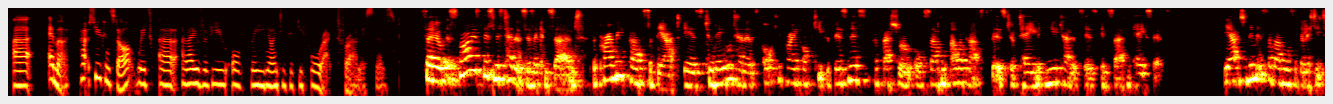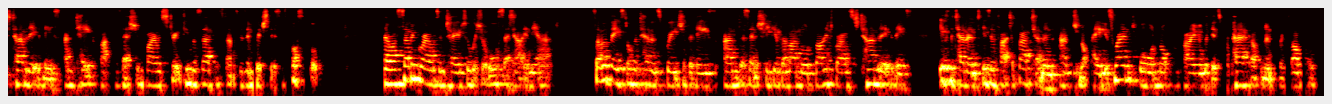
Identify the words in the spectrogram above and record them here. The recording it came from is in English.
Uh, Emma, perhaps you can start with uh, an overview of the 1954 Act for our listeners. So, as far as business tenancies are concerned, the primary purpose of the Act is to enable tenants occupying property for business, professional, or certain other purposes to obtain new tenancies in certain cases. The Act limits the landlord's ability to terminate the lease and take back possession by restricting the circumstances in which this is possible. There are seven grounds in total, which are all set out in the Act. Some are based on the tenant's breach of the lease and essentially give the landlord valid grounds to terminate the lease if the tenant is in fact a bad tenant and not paying its rent or not complying with its repair covenant, for example.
